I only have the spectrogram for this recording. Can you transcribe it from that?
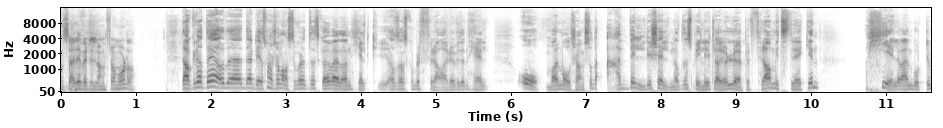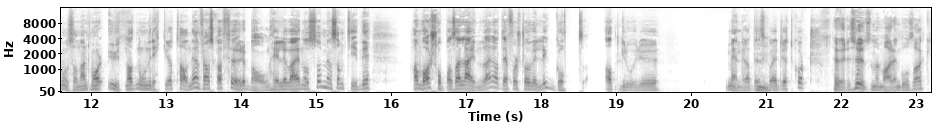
Og så er det veldig langt fra mål, da. Det er akkurat det, og det, det er det som er så vanskelig, for det skal jo være en helt, altså det skal bli frarøvet en helt åpenbar målsjanse. Og det er veldig sjelden at en spiller klarer å løpe fra midtstreken og hele veien bort til motstanderens mål uten at noen rekker å ta den igjen. For han skal føre ballen hele veien også, men samtidig Han var såpass aleine der at jeg forstår veldig godt at Grorud mener at det skal være rødt kort. Høres ut som de har en god sak.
